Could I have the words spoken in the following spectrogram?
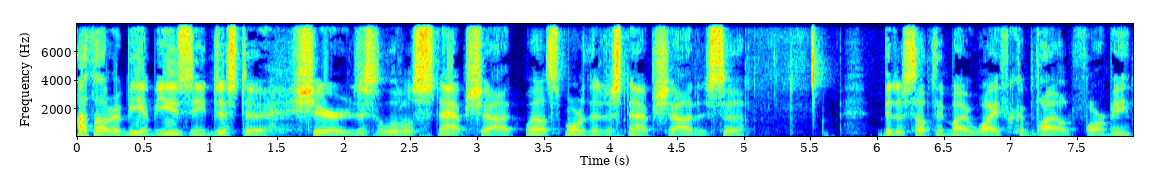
I thought it would be amusing just to share just a little snapshot. Well, it's more than a snapshot, it's a bit of something my wife compiled for me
